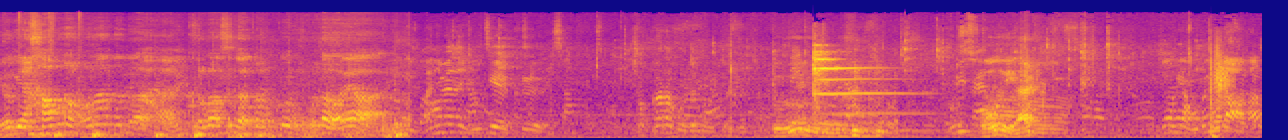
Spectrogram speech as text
여기 아무나 원하는 클라스가 조금 올라와야. 아니면 여기에 그 젓가락 올려놓을 때 우리 오 야. 저 그냥 500m 알아?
